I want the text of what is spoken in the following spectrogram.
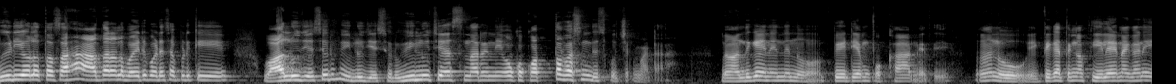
వీడియోలతో సహా ఆధారాలు బయటపడేసప్పటికి వాళ్ళు చేశారు వీళ్ళు చేశారు వీళ్ళు చేస్తున్నారని ఒక కొత్త వర్షన్ తీసుకొచ్చనమాట మేము అందుకే నేను నేను పేటిఎం కుక్క అనేది. నువ్వు వ్యక్తిగతంగా ఫీల్ అయినా కానీ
